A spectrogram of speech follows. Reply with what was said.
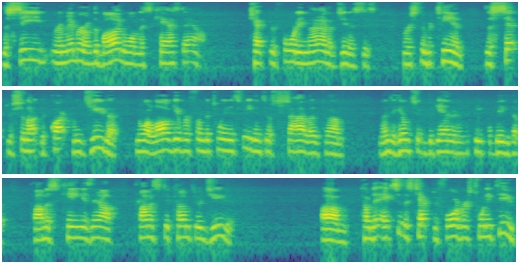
The seed, remember, of the bondwoman is cast out. Chapter 49 of Genesis, verse number 10. The scepter shall not depart from Judah, nor a lawgiver from between his feet until Shiloh come. And unto him shall be gathered and the people be. The promised king is now promised to come through Judah. Um, come to Exodus chapter 4, verse 22.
